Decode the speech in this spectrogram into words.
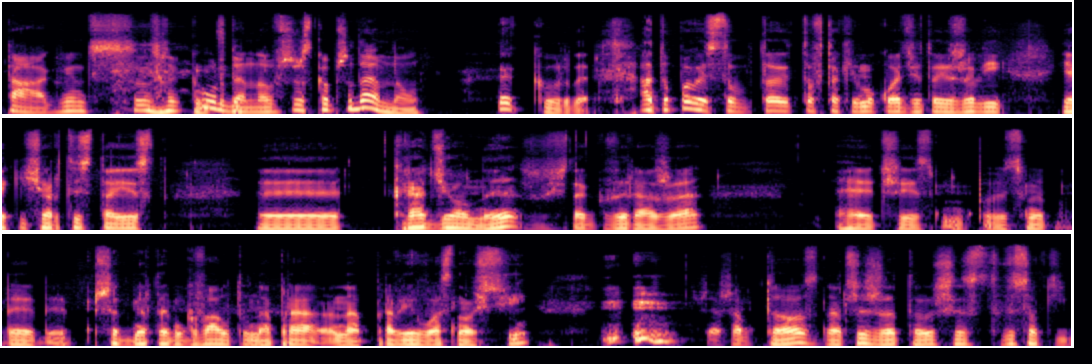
Tak, tak, więc kurde, no wszystko przede mną. Kurde. A to powiedz, to, to, to w takim układzie, to jeżeli jakiś artysta jest yy, kradziony, że się tak wyrażę, yy, czy jest powiedzmy yy, przedmiotem gwałtu na, pra, na prawie własności, przepraszam, to znaczy, że to już jest wysoki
